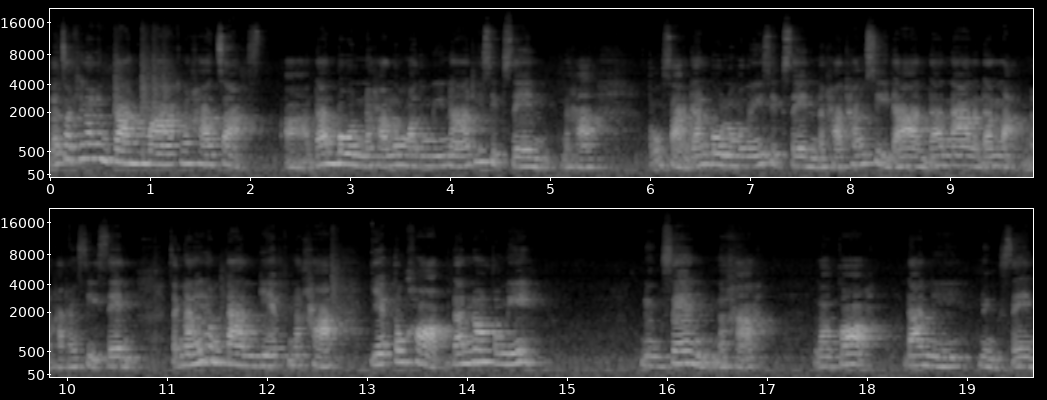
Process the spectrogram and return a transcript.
และจากที่เราทำการมาร์กนะคะจากด้านบนนะคะ ลงมาตรงนี้นะที่ 10 เซนนะคะ ตรงสายด้านบนลงมาตรงนี้ 10 เซนนะคะ ทั้ง 4 ด้านด้านหน้าและด้านหลังนะคะ ทั้ง 4 เส้น จากนั้นให้ทำการเย็บนะคะ เย็บตรงขอบด้านนอกตรงนี้ 1 เส้นนะคะ แล้วก็ด้านนี้ 1 เส้น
